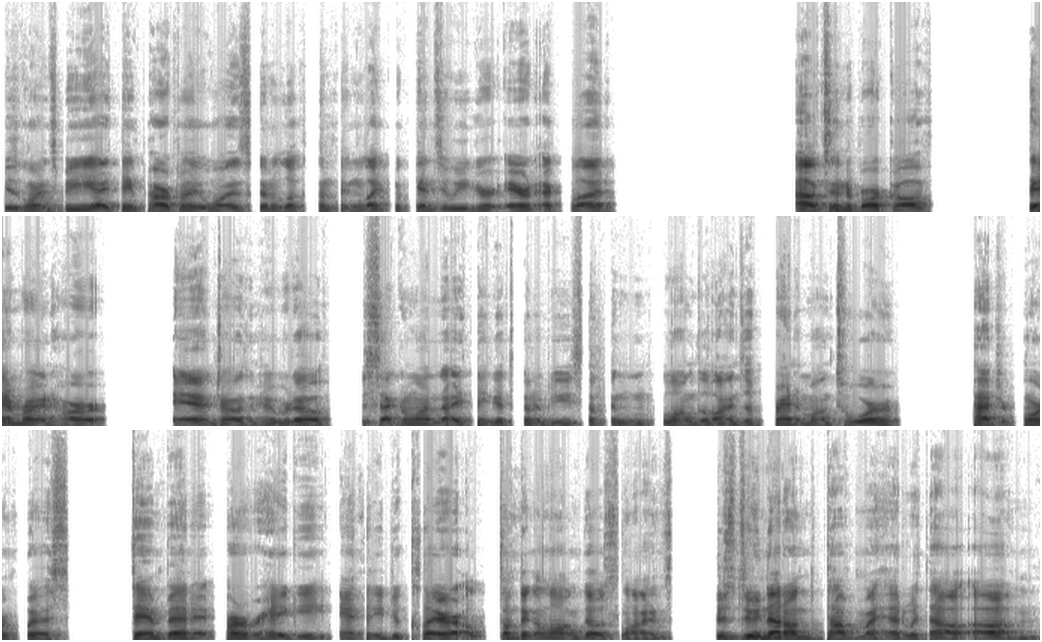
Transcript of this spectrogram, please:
is going to be, I think power play one is going to look something like Mackenzie Weegar, Aaron Ekblad, Alexander Barkov, Sam Reinhart, and Jonathan Huberdeau. The second one, I think it's going to be something along the lines of Brandon Montour, Patric Hornqvist, Sam Bennett, Carter Verhaeghe, Anthony Duclair, something along those lines. Just doing that on the top of my head without um,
